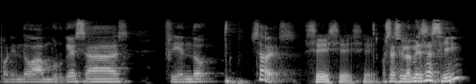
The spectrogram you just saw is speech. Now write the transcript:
poniendo hamburguesas, friendo, ¿sabes? Sí, sí, sí. O sea, si lo miras así,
